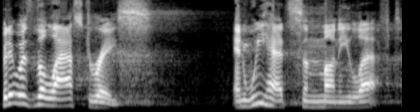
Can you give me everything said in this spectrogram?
But it was the last race, and we had some money left.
